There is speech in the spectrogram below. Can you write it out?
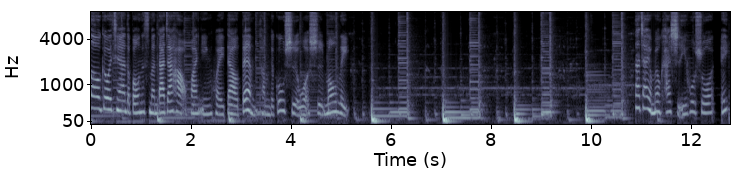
Hello，各位亲爱的 Bonus 们，大家好，欢迎回到 Them 他们的故事，我是 Molly。大家有没有开始疑惑说，诶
